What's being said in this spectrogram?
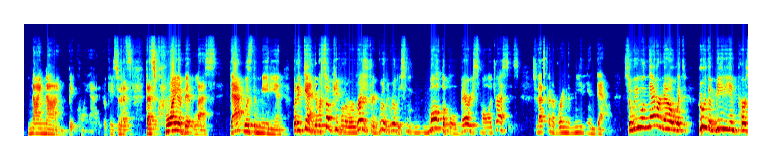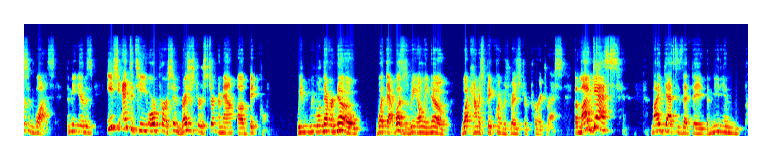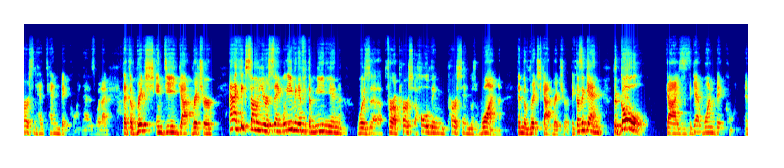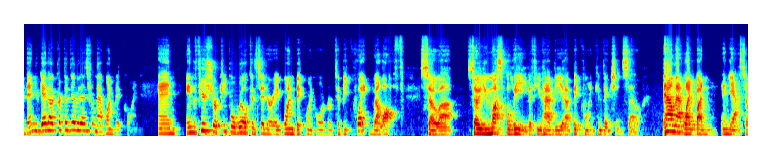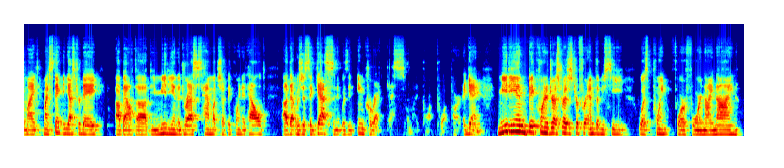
Bitcoin added. Okay, so that's that's quite a bit less. That was the median. But again, there were some people that were registering really, really multiple, very small addresses. So that's going to bring the median down. So we will never know what who the median person was. The median was each entity or person registered a certain amount of Bitcoin. We, we will never know what that was because we only know what how much Bitcoin was registered per address. But my guess, my guess is that the, the median person had 10 Bitcoin. That is what I that the rich indeed got richer. And I think some of you are saying, well, even if the median was uh, for a person holding person was one, then the rich got richer. Because again, the goal, guys, is to get one Bitcoin, and then you get uh, crypto dividends from that one Bitcoin. And in the future, people will consider a one Bitcoin holder to be quite well off. So, uh, so you must believe if you have the uh, Bitcoin conviction. So, pound that like button. And yeah, so my my statement yesterday about uh, the median address, how much uh, Bitcoin it held, uh, that was just a guess, and it was an incorrect guess on my part. Again, median Bitcoin address register for MWC was 0.4499.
